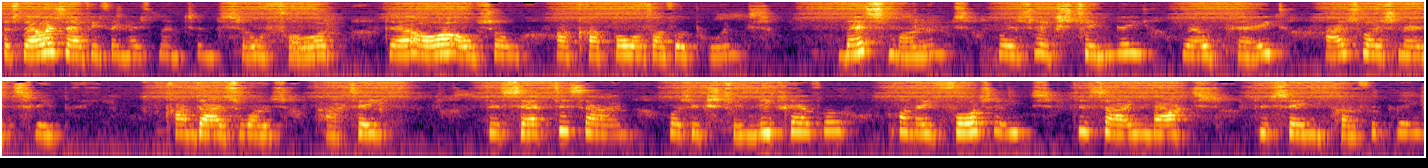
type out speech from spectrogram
As well as everything I've mentioned so far, there are also a couple of other points. Miss Mullins was extremely well played, as was Ned Schneebly, and as was Patty. The set design was extremely clever, and I thought each design matched the scene perfectly.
